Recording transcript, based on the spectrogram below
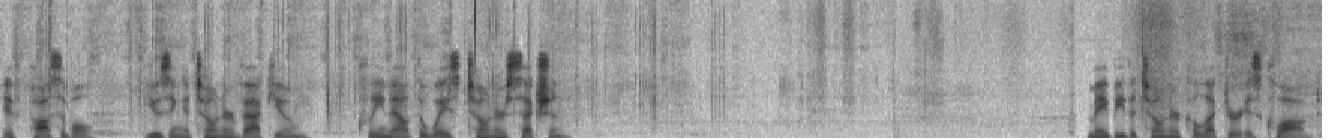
If possible, using a toner vacuum, clean out the waste toner section. Maybe the toner collector is clogged,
